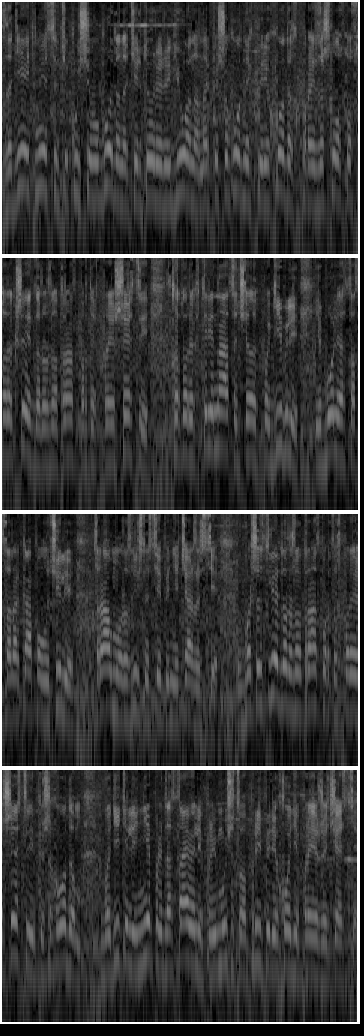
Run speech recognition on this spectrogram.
За 9 месяцев текущего года на территории региона на пешеходных переходах произошло 146 дорожно-транспортных происшествий, в которых 13 человек погибли и более 140 получили травму различной степени тяжести. В большинстве дорожно-транспортных происшествий пешеходам водители не предоставили преимущества при переходе проезжей части.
